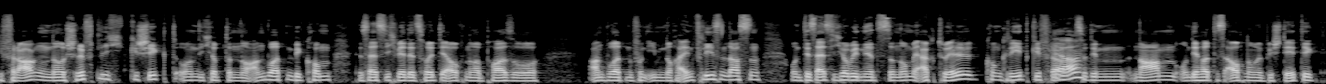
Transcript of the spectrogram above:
die Fragen noch schriftlich geschickt und ich habe dann noch Antworten bekommen. Das heißt, ich werde jetzt heute auch noch ein paar so Antworten von ihm noch einfließen lassen. Und das heißt, ich habe ihn jetzt dann nochmal aktuell konkret gefragt Ja. zu dem Namen und er hat es auch nochmal bestätigt,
